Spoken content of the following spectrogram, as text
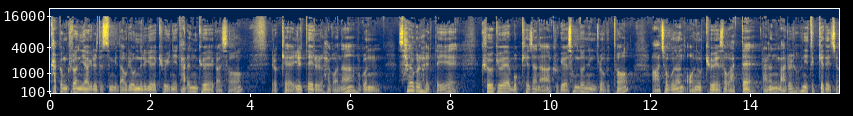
가끔 그런 이야기를 듣습니다. 우리 온누리교회 교인이 다른 교회에 가서 이렇게 일대일을 하거나 혹은 사역을 할 때에 그 교회 목회자나 그 교회 성도님들로부터 아, 저분은 어느 교회에서 왔대 라는 말을 흔히 듣게 되죠.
